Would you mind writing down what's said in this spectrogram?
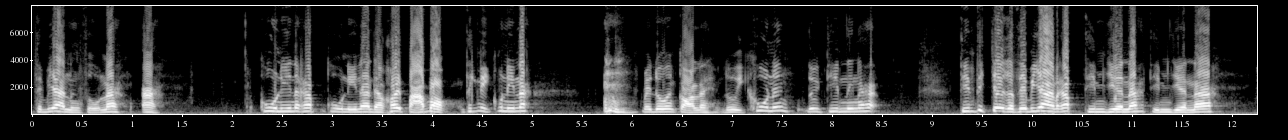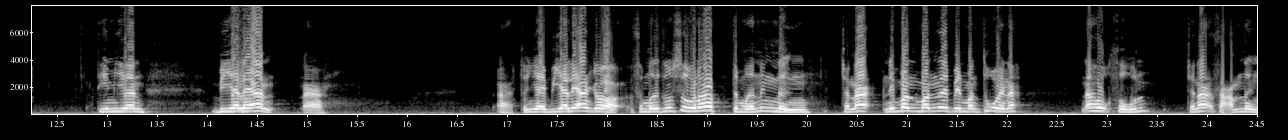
เซบีย่าหนึ่งศูนย์นะอะ คู่นี้นะครับ คู่นี้นะเดี๋ยวค่อยป๋าบอกเทคนิคคู่นี้นะ ไปดูกันก่อนเลย ดูอีกคู่นึง ดูอีกทีมนึงนะฮะทีมที่เจอกับเซบีย่านะครับ ทีมเยือนนะ ทีมเยือนนะ ทีมเยือนบียาเลอันอ่าอ่าส่วนใหญ่บียาเลอันก็เสมอศูนย์ศูนย์นะครับเสมอหนึ่งหนึ่งชนะนี่บอลบอลน่าจะเป็นบอลถ้วยนะนะหกศูนย์ชนะสามหนึ่ง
